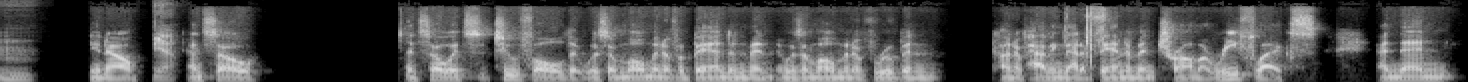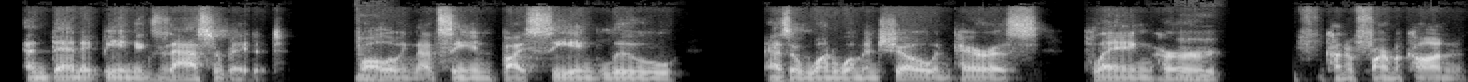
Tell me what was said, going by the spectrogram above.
Mm. you know Yeah. and so and so it's twofold it was a moment of abandonment it was a moment of Ruben kind of having that abandonment trauma reflex and then and then it being exacerbated Mm. following that scene by seeing Lou as a one woman show in Paris playing her f- kind of Pharmakon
